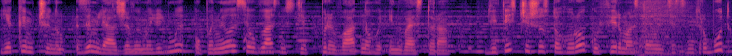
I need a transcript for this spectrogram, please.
яким чином земля з живими людьми опинилася у власності приватного інвестора. 2006 року фірма столиця Центробуд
